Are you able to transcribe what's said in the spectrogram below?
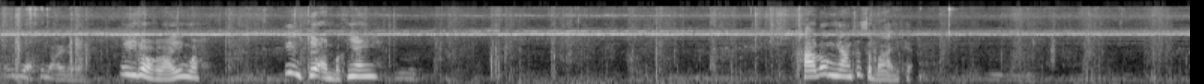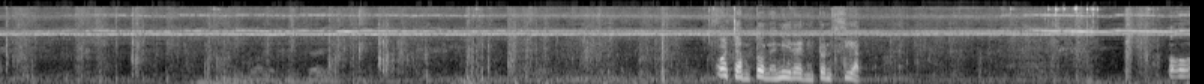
โอ้ยบอกขึ้นหลายเดี๋ยวเอ้ยหลอกหลายยังวะยิ่งเจออันบักใหญ่ขาลงยางคือสบายแท้ โอ้จำต้นอันนี้ได้นี่ต้นเสียดเออ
